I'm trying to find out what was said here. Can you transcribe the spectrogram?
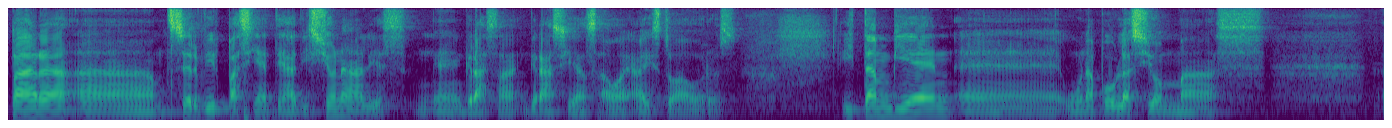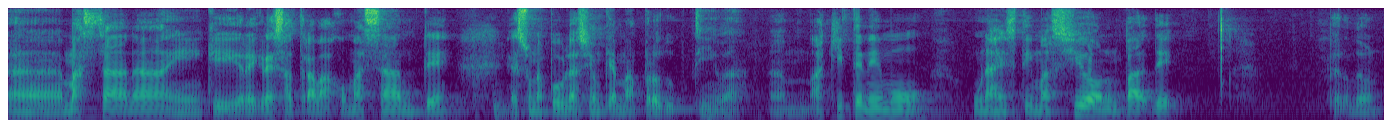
para uh, servir pacientes adicionales gracias, gracias a, a, estos ahorros. Y también una población más Uh, más sana, en que regresa al trabajo más antes, es una población que es más productiva. Um, aquí tenemos una estimación de, perdón,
